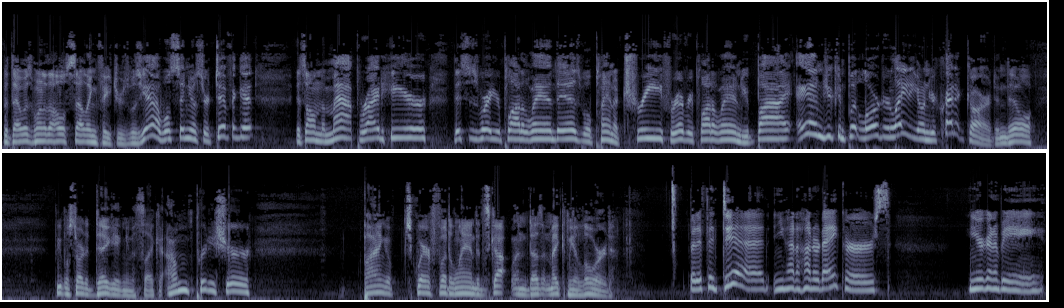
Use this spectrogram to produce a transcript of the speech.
But that was one of the whole selling features was, yeah, we'll send you a certificate. It's on the map right here. This is where your plot of land is. We'll plant a tree for every plot of land you buy, and you can put lord or lady on your credit card until people started digging and it's like, I'm pretty sure buying a square foot of land in Scotland doesn't make me a lord. But if it did, and you had 100 acres, you're going to be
